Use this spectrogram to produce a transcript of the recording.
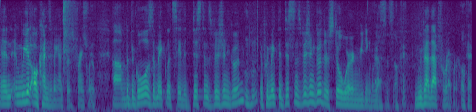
And, and we get all kinds of answers, frankly. Um, but the goal is to make, let's say, the distance vision good. If we make the distance vision good, they're still wearing reading glasses. Glasses, okay. We've had that forever. Okay.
